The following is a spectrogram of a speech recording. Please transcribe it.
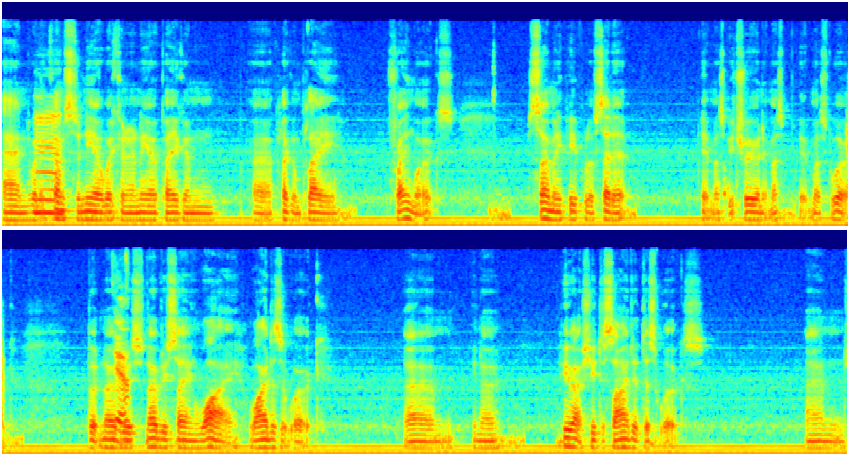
And when Mm. it comes to neo Wiccan and neo pagan uh, plug and play frameworks, so many people have said it. It must be true, and it must it must work. But nobody's nobody's saying why. Why does it work? Um, you know, who actually decided this works, and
